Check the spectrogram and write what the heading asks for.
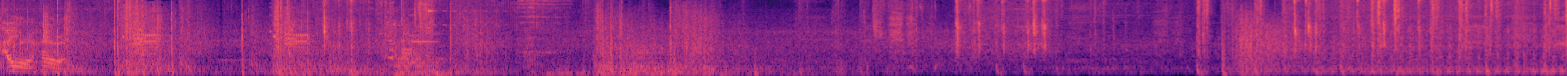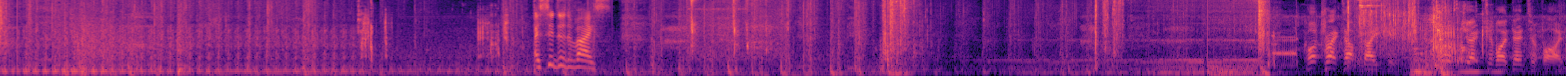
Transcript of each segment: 还有人，还有人。I see the device. Contract updated. New objective identified.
